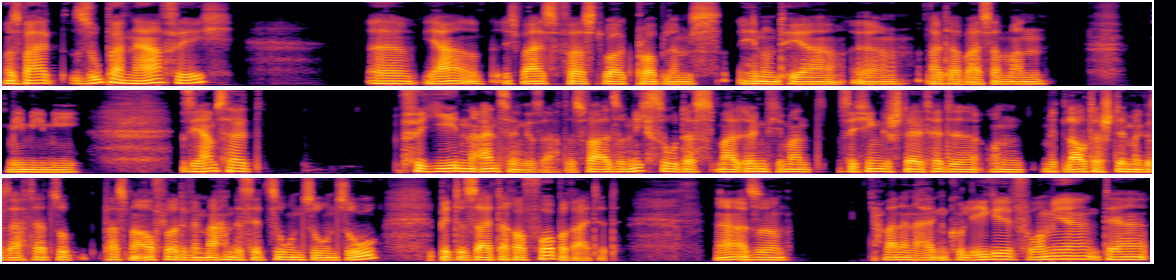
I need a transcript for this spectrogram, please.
Und es war halt super nervig. Äh, ja, ich weiß, First World Problems, hin und her, äh, alter weißer Mann, Mimimi. Mi, mi. Sie haben es halt für jeden einzeln gesagt. Es war also nicht so, dass mal irgendjemand sich hingestellt hätte und mit lauter Stimme gesagt hat, so, pass mal auf, Leute, wir machen das jetzt so und so und so. Bitte seid darauf vorbereitet. Ja, also war dann halt ein Kollege vor mir, der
